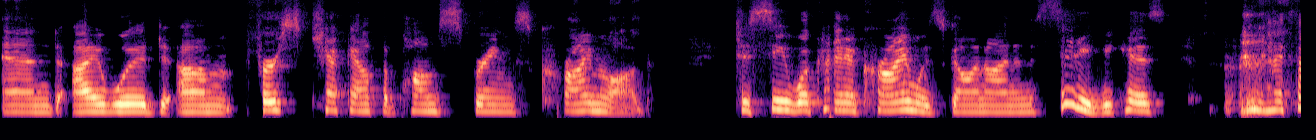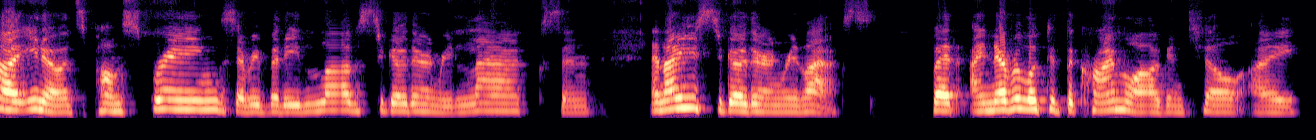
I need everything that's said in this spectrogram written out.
and I would um, first check out the Palm Springs crime log to see what kind of crime was going on in the city because I thought, you know, it's Palm Springs. Everybody loves to go there and relax, and and I used to go there and relax, but I never looked at the crime log until I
